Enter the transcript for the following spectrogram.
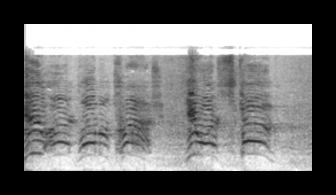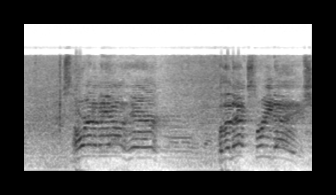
You are global trash. You are scum. And we're going to be out here for the next three days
